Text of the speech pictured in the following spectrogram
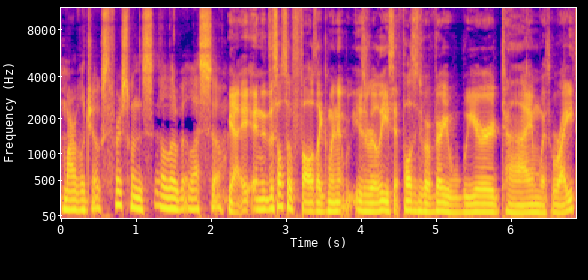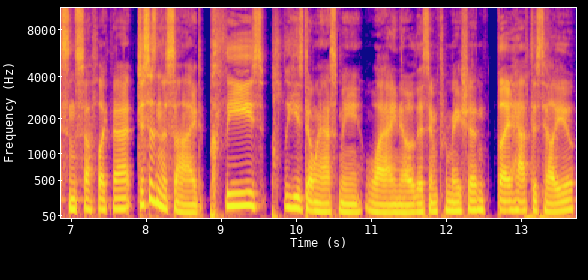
Marvel jokes. The first one's a little bit less so. Yeah, and this also falls like when it is released, it falls into a very weird time with rights and stuff like that. Just as an aside, please, please don't ask me why I know this information, but I have to tell you.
